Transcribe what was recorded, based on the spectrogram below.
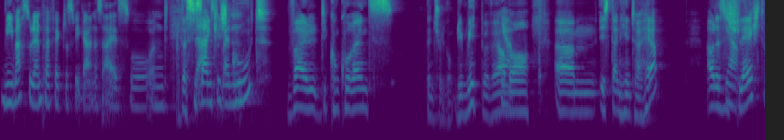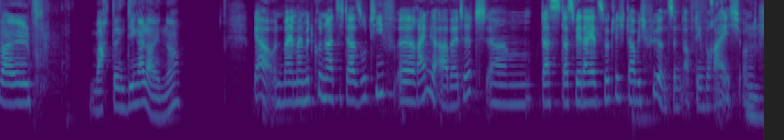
wie machst du denn perfektes veganes Eis so und das ist da eigentlich gut, weil die Konkurrenz, Entschuldigung, die Mitbewerber ja. ähm, ist dann hinterher, aber das ist ja. schlecht, weil pff, macht dein Ding allein, ne? Ja, und mein, mein Mitgründer hat sich da so tief äh, reingearbeitet, ähm, dass, dass wir da jetzt wirklich, glaube ich, führend sind auf dem Bereich. Und mhm.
